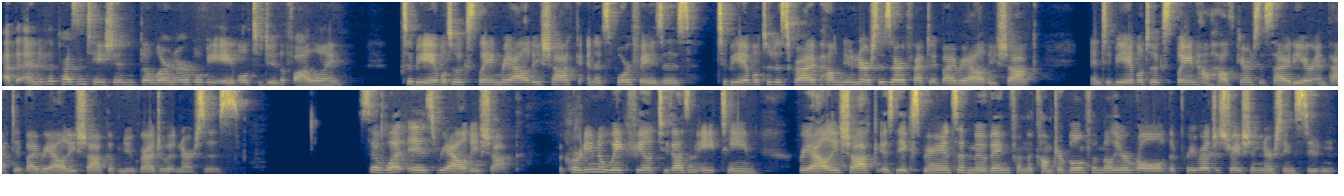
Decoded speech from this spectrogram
At the end of the presentation, the learner will be able to do the following. To be able to explain reality shock and its four phases, to be able to describe how new nurses are affected by reality shock, and to be able to explain how healthcare and society are impacted by reality shock of new graduate nurses. So what is reality shock? According to Wakefield 2018, reality shock is the experience of moving from the comfortable and familiar role of the pre-registration nursing student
